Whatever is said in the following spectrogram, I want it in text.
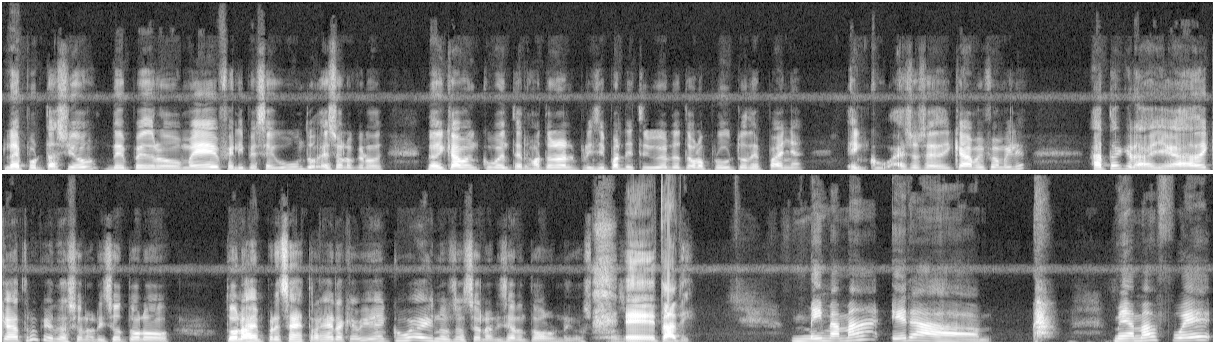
la exportación de Pedro Mé, Felipe II, eso es lo que nos, dedicamos en Cuba entero. Nosotros éramos el principal distribuidor de todos los productos de España en Cuba. Eso se dedicaba mi familia, hasta que la llegada de Castro, que nacionalizó todos los- todas las empresas extranjeras que había en Cuba y nos nacionalizaron todos los negocios. Eh, Tati, Mi mamá era, mi mamá fue,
